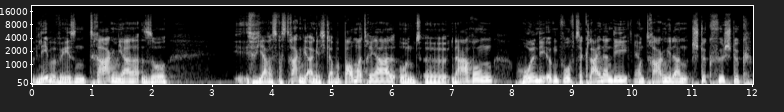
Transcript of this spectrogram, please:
äh, Lebewesen tragen ja so, ja, was, was tragen die eigentlich? Ich glaube, Baumaterial und äh, Nahrung holen die irgendwo, zerkleinern die Ja. und tragen die dann Stück für Stück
